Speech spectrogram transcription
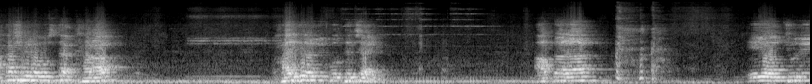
আকাশের অবস্থা খারাপ। ভাইদের আমি বলতে চাই, আপনারা এই অঞ্চলে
